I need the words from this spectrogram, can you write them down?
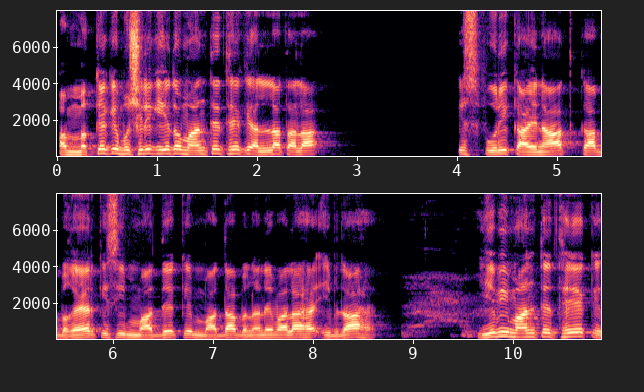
اب مکے کے مشرق یہ تو مانتے تھے کہ اللہ تعالیٰ اس پوری کائنات کا بغیر کسی مادے کے مادہ بنانے والا ہے ابدا ہے۔ یہ بھی مانتے تھے کہ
